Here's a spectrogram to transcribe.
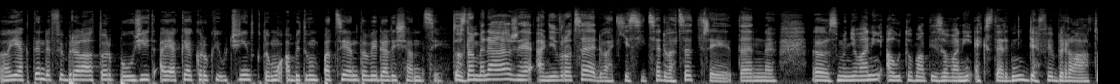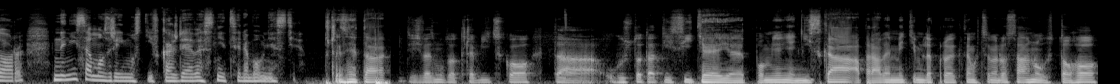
eh, jak ten defibrilátor použít a jaké kroky učinit k tomu, aby tomu pacientovi dali šanci. To znamená, že ani v roce 2023 ten uh, zmiňovaný automatizovaný externí defibrilátor není samozřejmostí v každé vesnici nebo městě. Přesně tak. Když vezmu to Třebíčko, ta hustota té sítě je poměrně nízká a právě my tímhle projektem chceme dosáhnout toho,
